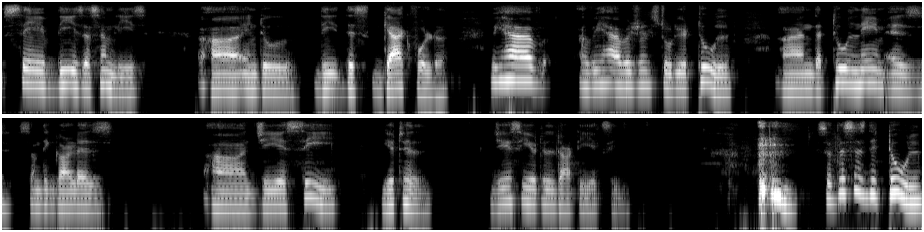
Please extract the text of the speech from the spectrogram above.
save these assemblies uh, into the this GAC folder we have uh, we have Visual Studio tool and the tool name is something called as uh, GAC util gacutil.exe so this is the tool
